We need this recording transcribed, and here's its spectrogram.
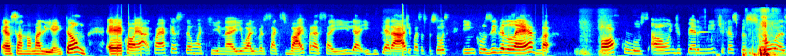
essa anomalia. Então, é, qual, é a, qual é a questão aqui, né? E o Oliver Sacks vai para essa ilha e interage com essas pessoas, e inclusive leva óculos aonde permite que as pessoas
